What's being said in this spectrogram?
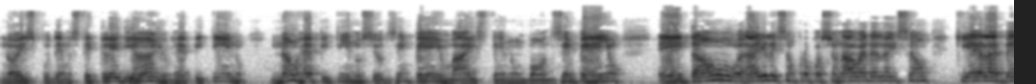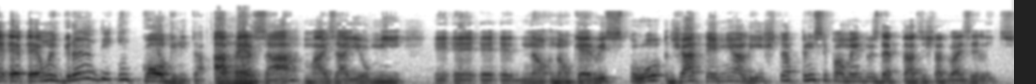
nós podemos ter Cleide Anjo repetindo, não repetindo o seu desempenho, mas tendo um bom desempenho. Então, a eleição proporcional era eleição que ela é, é, é uma grande incógnita, uhum. apesar, mas aí eu me é, é, é, não, não quero expor, já ter minha lista, principalmente dos deputados estaduais eleitos.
